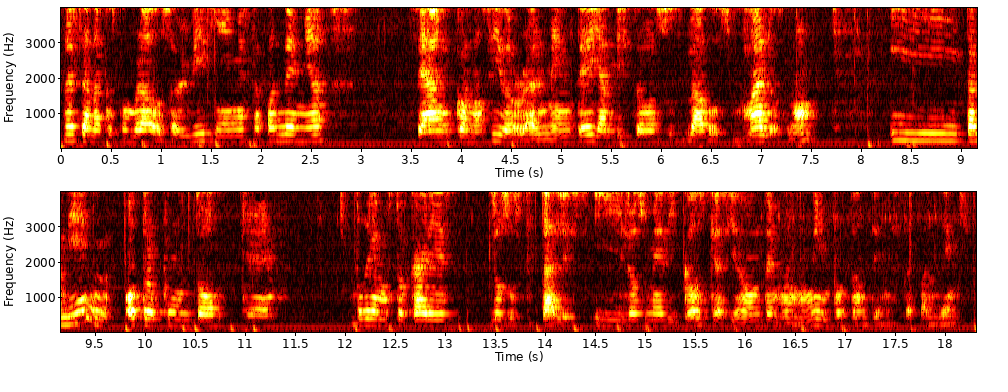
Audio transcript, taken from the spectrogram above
no están acostumbrados a vivir y en esta pandemia se han conocido realmente y han visto sus lados malos, ¿no? Y también otro punto que podríamos tocar es los hospitales y los médicos, que ha sido un tema muy importante en esta pandemia.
